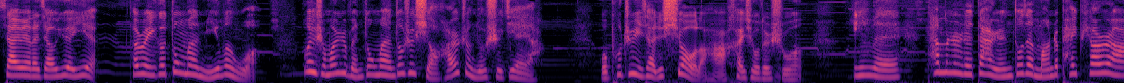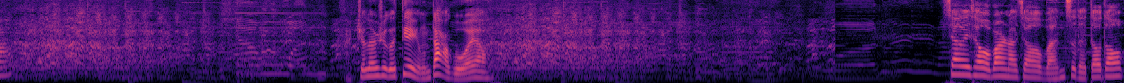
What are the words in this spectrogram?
下一位呢叫月夜，他说一个动漫迷问我，为什么日本动漫都是小孩拯救世界呀？我扑哧一下就笑了哈，害羞的说，因为他们那儿的大人都在忙着拍片儿啊，真的是个电影大国呀。下位小伙伴呢叫丸子的叨叨，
